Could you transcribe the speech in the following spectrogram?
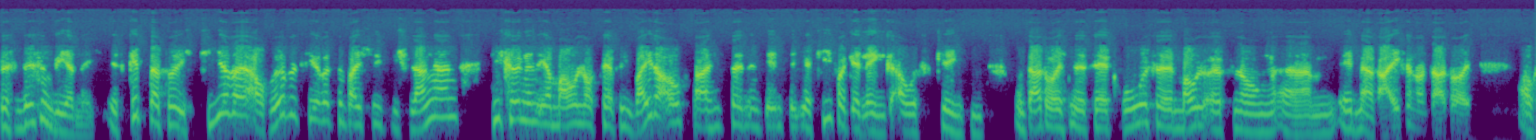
das wissen wir nicht. Es gibt natürlich Tiere, auch Wirbeltiere zum Beispiel, die Schlangen, die können ihr Maul noch sehr viel weiter aufreißen, indem sie ihr Kiefergelenk ausklinken und dadurch eine sehr große Maulöffnung ähm, eben erreichen und dadurch auch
